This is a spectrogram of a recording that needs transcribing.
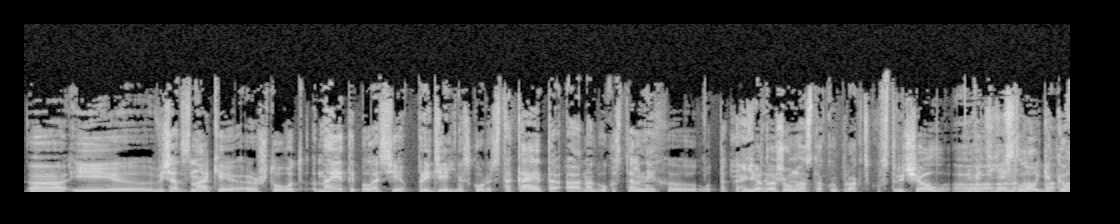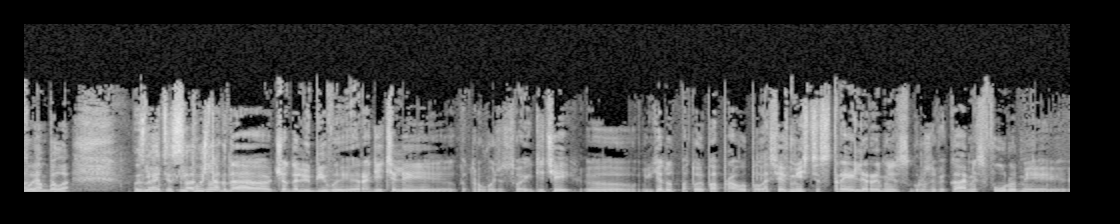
Э, и висят знаки, что вот на этой полосе предельная скорость такая-то, а на двух остальных э, вот такая-то. Я даже у нас такую практику встречал. Ведь есть логика а, в этом. была. Вы знаете, и, и пусть тогда чадолюбивые родители, которые возят своих детей, э, едут по той по правой полосе вместе с трейлерами, с грузовиками, с фурами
